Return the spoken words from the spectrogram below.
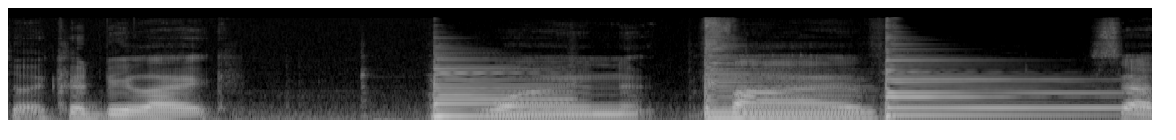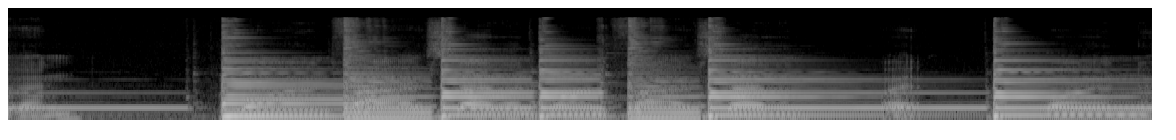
So it could be like one, five, seven, one, five, seven, one, five, seven. Wait, one,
